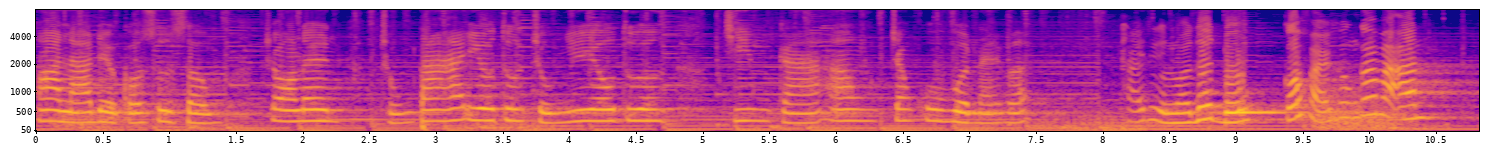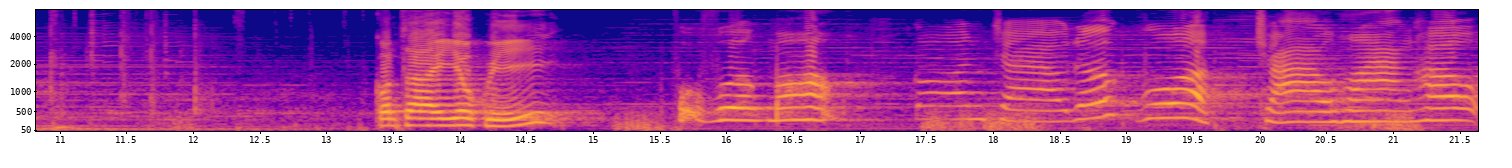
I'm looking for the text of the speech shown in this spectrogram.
Hoa lá đều có sự sống, cho nên chúng ta hãy yêu thương chúng như yêu thương chim cá ong trong khu vườn này vậy. thái tử nói rất đúng có phải không các bạn Con trai yêu quý, Phụ vương mo họng chào đức vua chào hoàng hậu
